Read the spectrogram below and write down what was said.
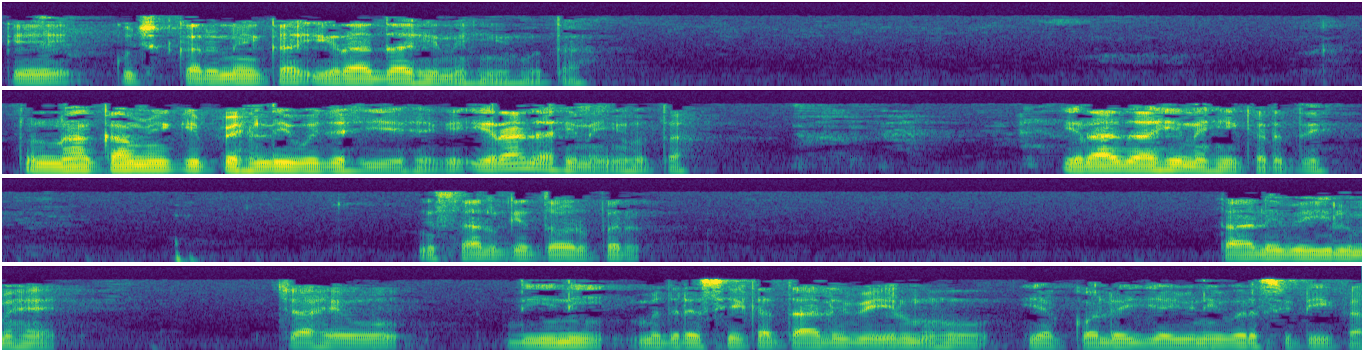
کہ کچھ کرنے کا ارادہ ہی نہیں ہوتا۔ تو ناکامی کی پہلی وجہ یہ ہے کہ ارادہ ہی نہیں ہوتا۔ ارادہ ہی نہیں کرتے۔ مثال کے طور پر طالب علم ہے، چاہے وہ دینی مدرسے کا طالب علم ہو یا کالج یا یونیورسٹی کا۔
